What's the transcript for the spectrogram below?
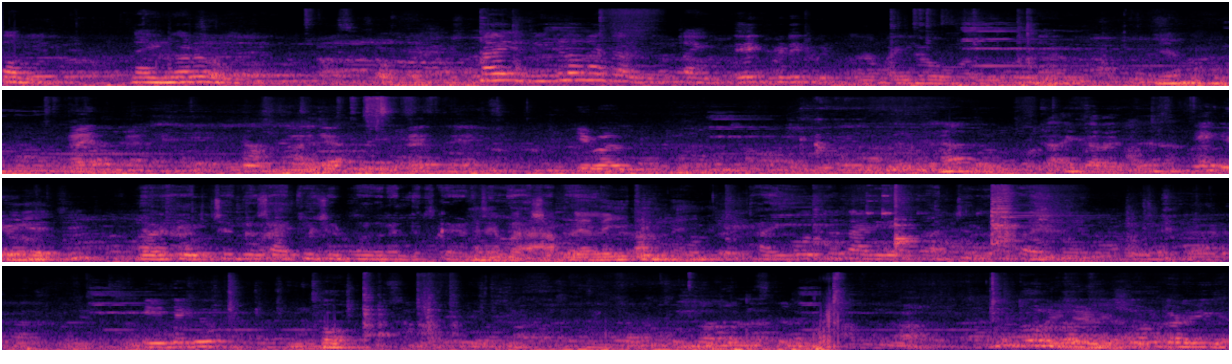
हो नाही बरोबर नाही तिकडं नका जाऊ, ताई. एक मिनिट पहिलं काय करायचं. आपल्याला इथे नाही आई. फोटो काढली इथे घेऊ हो. दोन कडवी, दोन कडवी घ्या.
